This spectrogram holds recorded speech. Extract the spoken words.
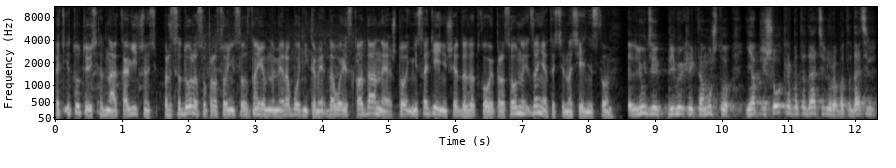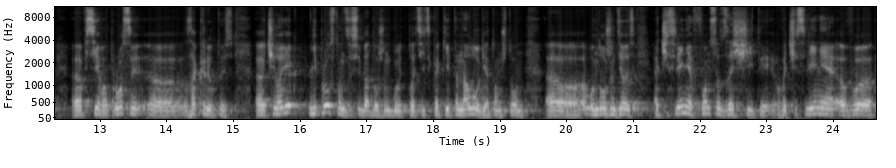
Хоць і тут ёсць адна акалічнасць. Працэдура супрацоўніцтва з наёмнымі работнікамі даволі складаная, што не садзейнічае дадатковай працоўнай занятасці насельніцтва. Люди привыкли к тому, что я пришел к работодателю, работодатель э, все вопросы э, закрыл. То есть э, человек не просто он за себя должен будет платить какие-то налоги, о том, что он, э, он должен делать отчисления в фонд соцзащиты, в отчисления в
